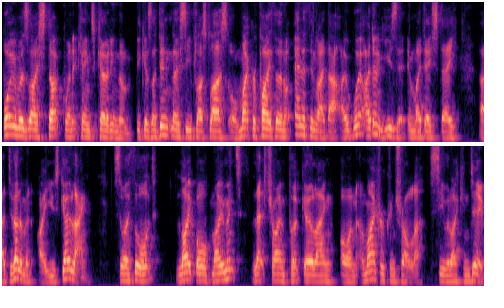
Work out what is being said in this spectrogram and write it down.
boy, was I stuck when it came to coding them because I didn't know C++ or MicroPython or anything like that. I w- I don't use it in my day to day development. I use Golang. So I thought, light bulb moment, let's try and put Golang on a microcontroller, see what I can do.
